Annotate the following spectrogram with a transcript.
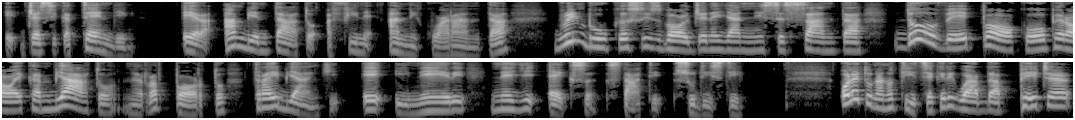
e Jessica Tending era ambientato a fine anni 40, Green Book si svolge negli anni 60, dove poco però è cambiato nel rapporto tra i bianchi e i neri negli ex stati sudisti. Ho letto una notizia che riguarda Peter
